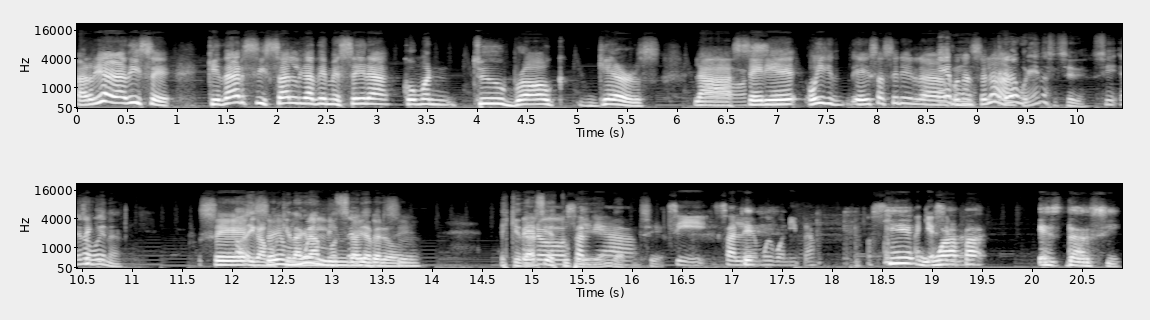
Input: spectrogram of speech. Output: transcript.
Arriaga dice que Darcy salga de mesera como en Two Broke Girls, la Oh, serie. Oye, esa serie la Eh, fue Era cancelada. buena esa serie, sí, era Sí. buena. Se, No digamos se ve que la gran linda serie, pero- Es que Darcy Pero es salía. Sí. Sí, sale ¿Qué? muy bonita. O sea, Qué guapa es Darcy.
